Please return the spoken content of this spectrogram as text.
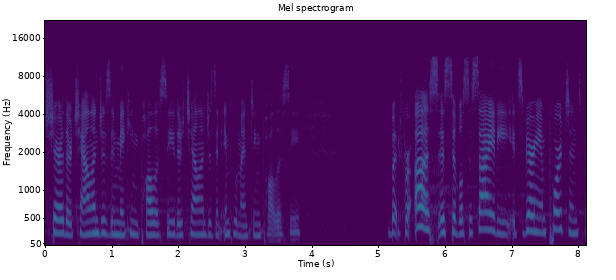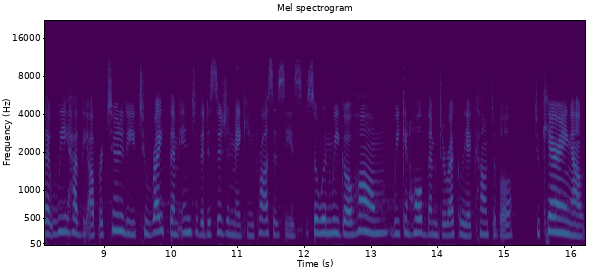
share their challenges in making policy, their challenges in implementing policy. But for us as civil society, it's very important that we have the opportunity to write them into the decision-making processes. So when we go home, we can hold them directly accountable to carrying out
